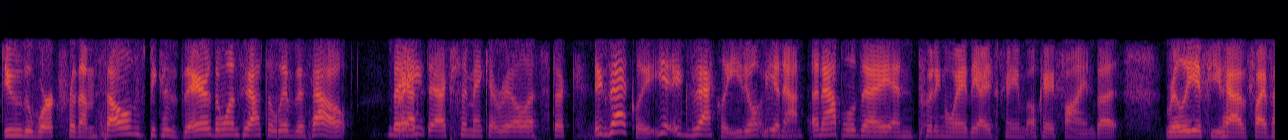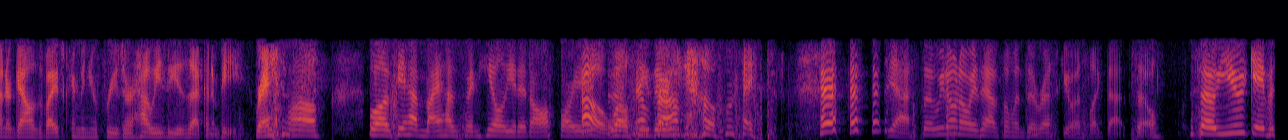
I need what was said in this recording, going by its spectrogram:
do the work for themselves because they're the ones who have to live this out. They right? have to actually make it realistic. Exactly. Yeah, exactly. You don't you know Mhm. an apple a day and putting away the ice cream. Okay, fine, but really, if you have 500 gallons of ice cream in your freezer, how easy is that going to be, right? Well, well, if you have my husband, he'll eat it all for you. oh so well, no see there problem. you go. right. Yeah. So we don't always have someone to rescue us like that. So So you gave a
